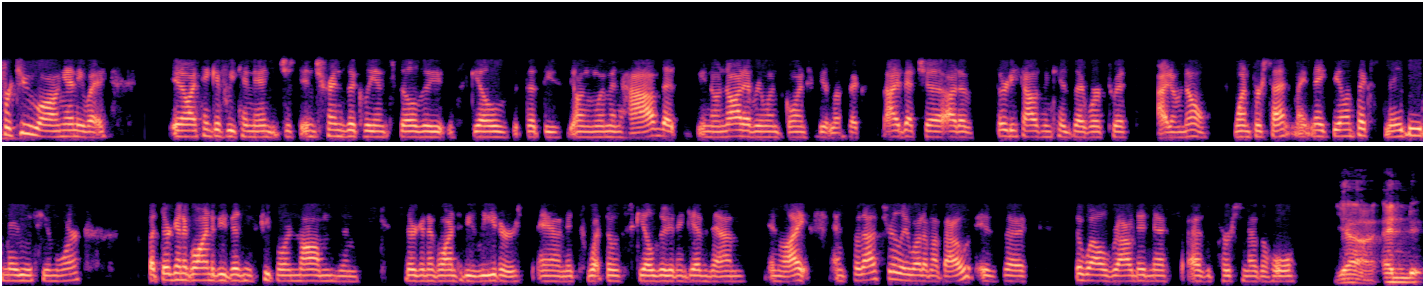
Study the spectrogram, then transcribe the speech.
for too long anyway. You know, I think if we can in, just intrinsically instill the, skills that these young women have, that, you know, not everyone's going to the Olympics. I bet you out of 30,000 kids I worked with, I don't know, 1% might make the Olympics, maybe, maybe a few more. But they're going to go on to be business people and moms, and they're going to go on to be leaders. And it's what those skills are going to give them in life. And so that's really what I'm about is the, the well-roundedness as a person as a whole. Yeah. And,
